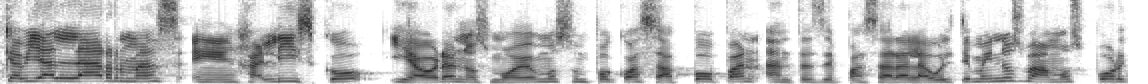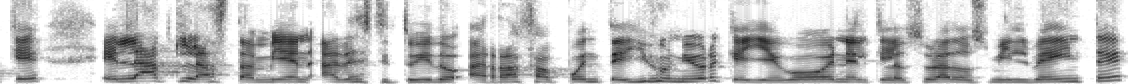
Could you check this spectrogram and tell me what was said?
que había alarmas en Jalisco y ahora nos movemos un poco a Zapopan antes de pasar a la última y nos vamos porque el Atlas también ha destituido a Rafa Puente Jr., que llegó en el clausura 2020,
